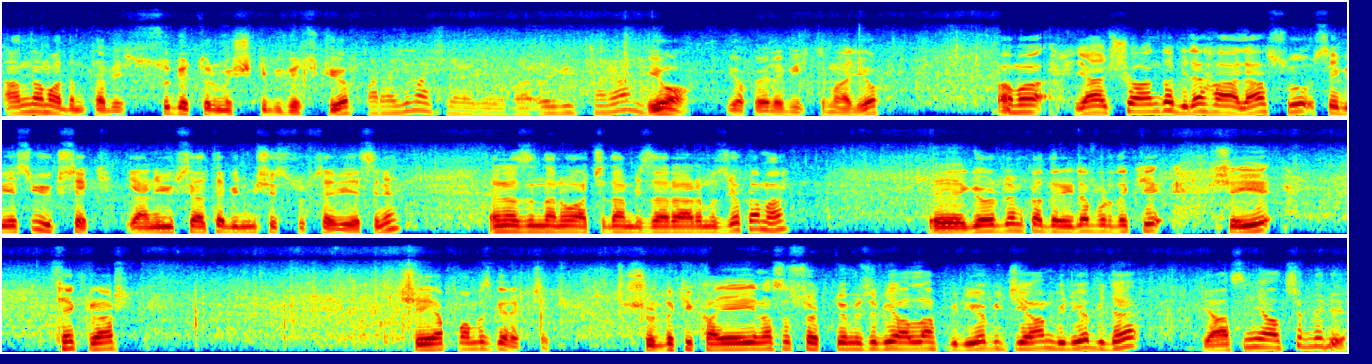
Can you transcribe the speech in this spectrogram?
anlamadım tabii. Su götürmüş gibi gözüküyor. Barajı mı açtılar acaba? Öyle bir ihtimal var mı? Yok, yok öyle bir ihtimal yok. Ama yani şu anda bile hala su seviyesi yüksek. Yani yükseltebilmişiz su seviyesini. En azından o açıdan bir zararımız yok ama e, gördüğüm kadarıyla buradaki şeyi tekrar şey yapmamız gerekecek. Şuradaki kayayı nasıl söktüğümüzü bir Allah biliyor, bir Cihan biliyor, bir de Yasin Yalçın biliyor.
